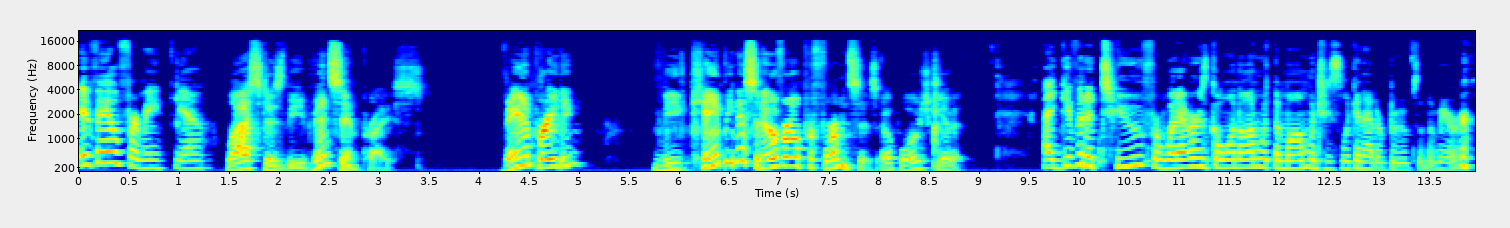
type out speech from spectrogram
It failed for me. Yeah. Last is the Vincent Price. Vamp rating. The campiness and overall performances. Oh, what would you give it? I give it a two for whatever's going on with the mom when she's looking at her boobs in the mirror.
